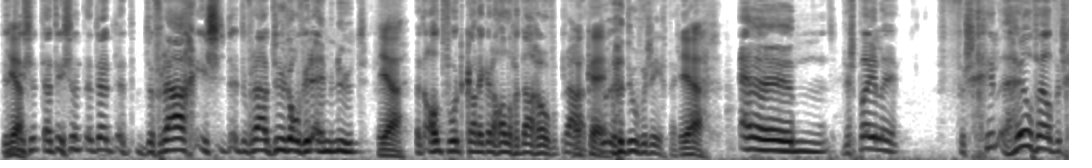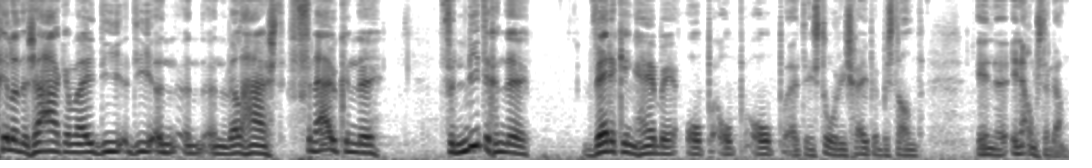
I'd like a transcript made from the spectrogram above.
ja. is, dat is een, de, de, vraag is, de vraag duurt ongeveer één minuut. Ja. Het antwoord kan ik een halve dag over praten. Okay. Doe, doe voorzichtig. Ja. Um, er spelen verschil, heel veel verschillende zaken mee die, die een, een, een welhaast fnuikende, vernietigende werking hebben op, op, op het historisch schepenbestand in, uh, in Amsterdam.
